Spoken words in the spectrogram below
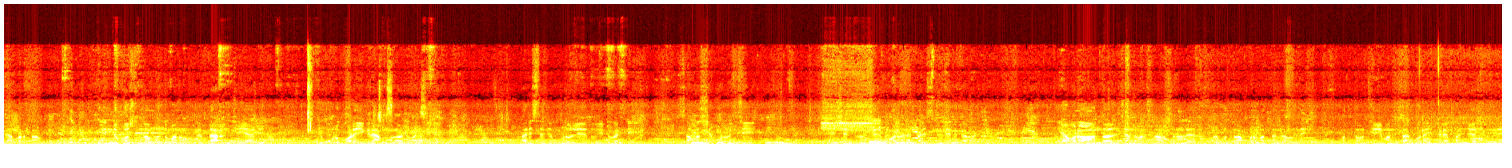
చేపడతాం. ఎందుకు వస్తుందో ముందు మనం నిర్ధారణ చేయాలి. ఎప్పుడు కూడా ఈ గ్రామంలో అటువంటి పరిస్థితి ఎప్పుడూ లేదు. ఇటువంటి సమస్య గురించి పేషెంట్లు పరిస్థితి లేదు కాబట్టి ఎవరు ఆందోళన చెందవలసిన అవసరం లేదు. ప్రభుత్వం అప్రమత్తంగా ఉంది. మొత్తం టీం అంతా కూడా ఇక్కడే పనిచేస్తుంది.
